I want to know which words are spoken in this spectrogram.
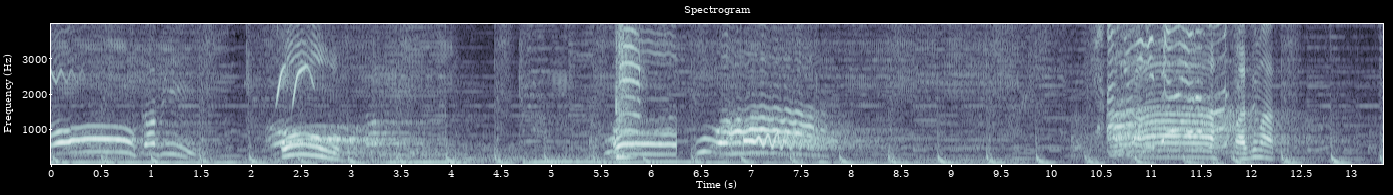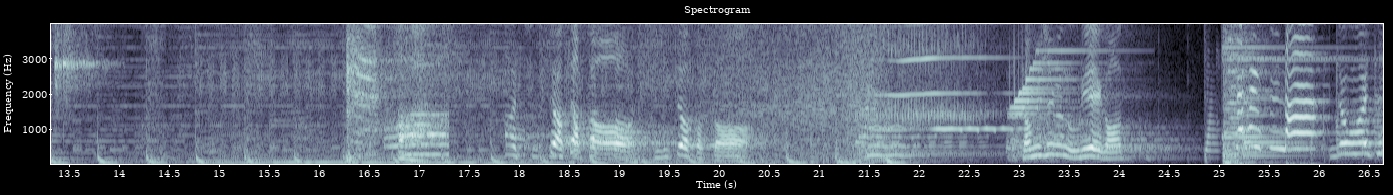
오 까비! 오! 안 마지막. 아 진짜 아깝다. 진짜 아깝다. 점심은 우리의 것. 시작하겠습니다. 인정 화이팅!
